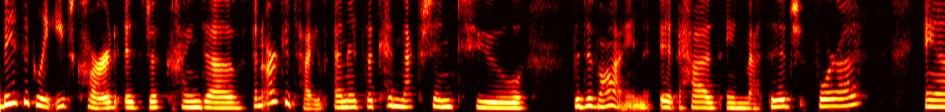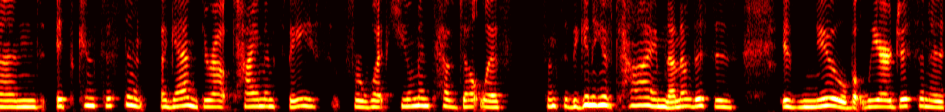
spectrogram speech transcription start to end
basically each card is just kind of an archetype and it's a connection to the divine. It has a message for us and it's consistent again throughout time and space for what humans have dealt with since the beginning of time none of this is is new but we are just in a,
